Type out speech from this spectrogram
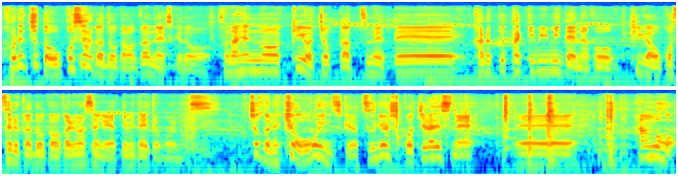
これちょっと起こせるかどうか分かんないですけどその辺の木をちょっと集めて軽く焚き火みたいなこう火が起こせるかどうか分かりませんがやってみたいと思います。ちょっとね今日多いんですけど続きましてこちらですね。えー、飯盒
